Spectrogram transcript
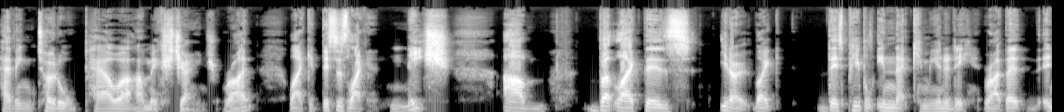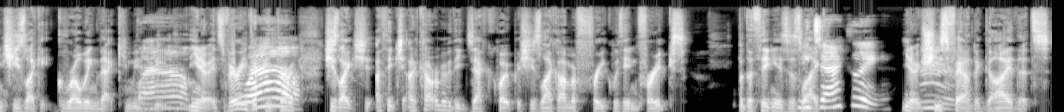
having total power um, exchange, right? Like this is like a niche. Um, but like there's, you know, like there's people in that community, right? That and she's like growing that community. Wow. You know, it's very, very, very. She's like, she, I think she, I can't remember the exact quote, but she's like, "I'm a freak within freaks." But the thing is, is like, exactly. you know, she's Mm. found a guy that's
